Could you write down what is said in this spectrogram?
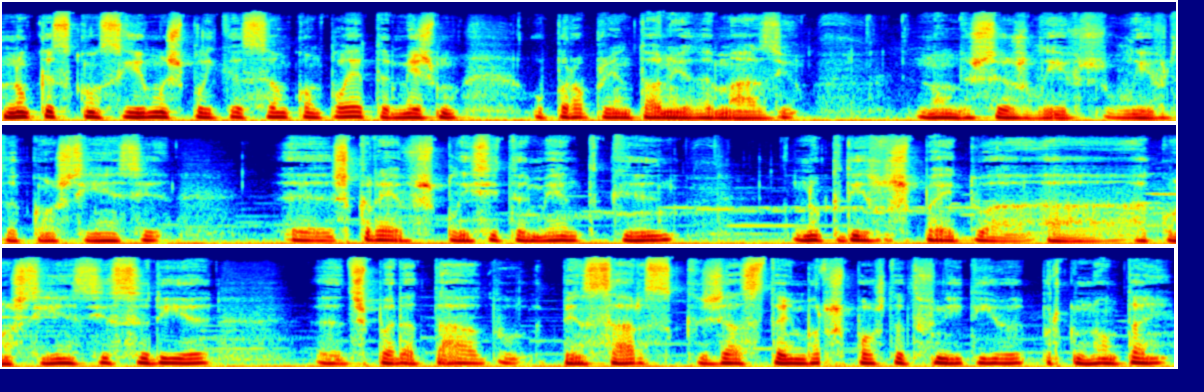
nunca se conseguiu uma explicação completa. Mesmo o próprio António Damasio, num dos seus livros, o Livro da Consciência, uh, escreve explicitamente que, no que diz respeito à, à, à consciência, seria disparatado pensar-se que já se tem uma resposta definitiva, porque não tem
